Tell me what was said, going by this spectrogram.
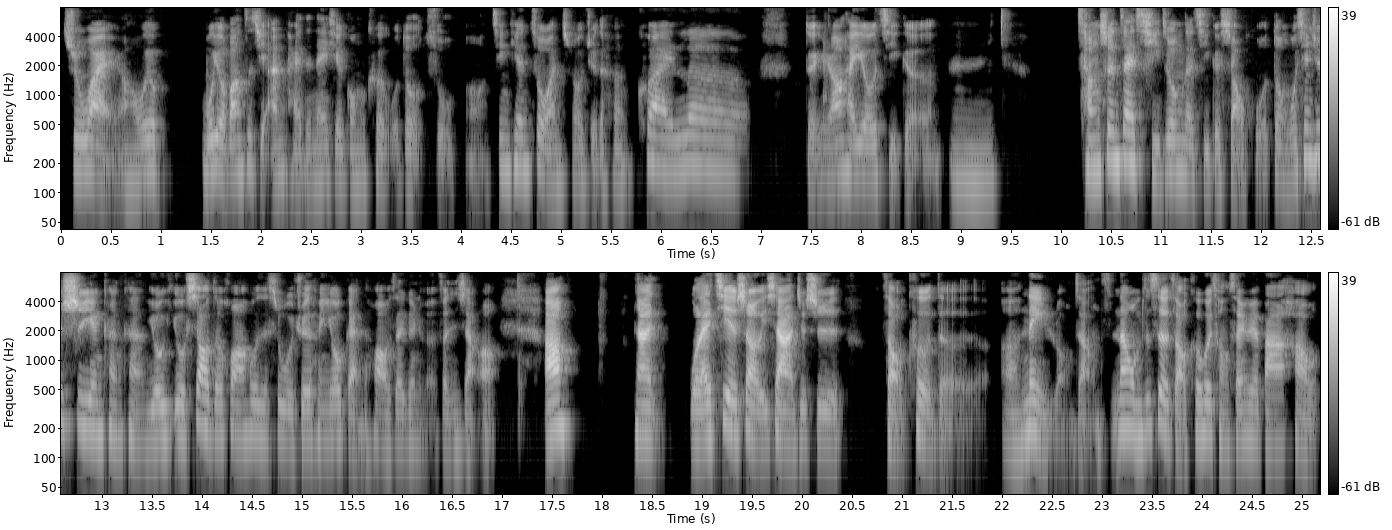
之外，然后我有我有帮自己安排的那些功课，我都有做啊。今天做完之后觉得很快乐，对，然后还有几个嗯。藏身在其中的几个小活动，我先去试验看看，有有效的话，或者是我觉得很有感的话，我再跟你们分享啊。好，那我来介绍一下，就是早课的呃内容这样子。那我们这次的早课会从三月八号，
